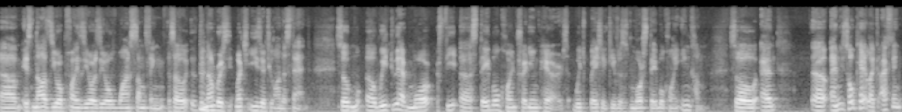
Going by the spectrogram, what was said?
um, is not 0.001 something. So the mm-hmm. number is much easier to understand. So uh, we do have more fee, uh, stable coin trading pairs, which basically gives us more stable coin income. So and uh, and it's okay. Like I think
